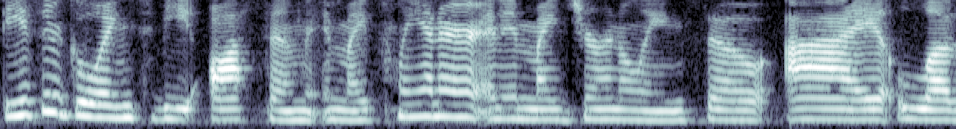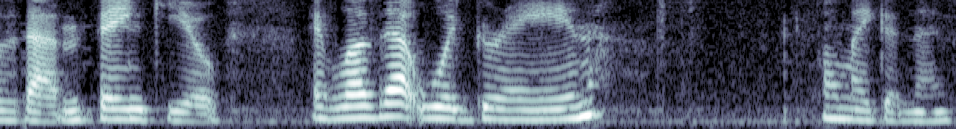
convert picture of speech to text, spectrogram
These are going to be awesome in my planner and in my journaling, so I love them. Thank you. I love that wood grain. Oh my goodness.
